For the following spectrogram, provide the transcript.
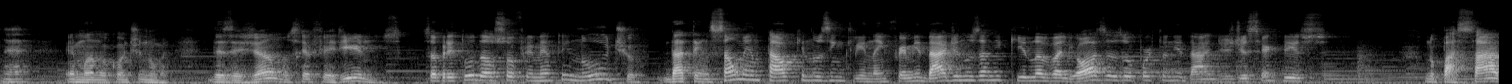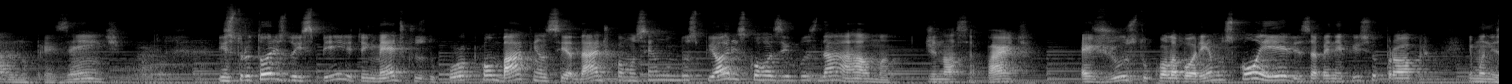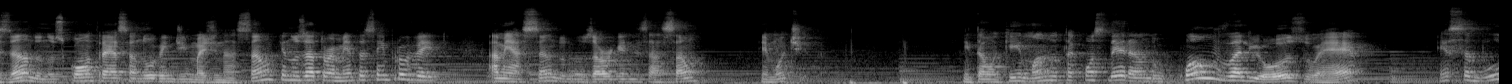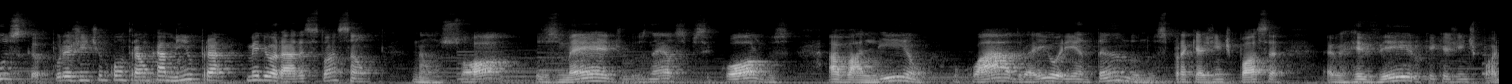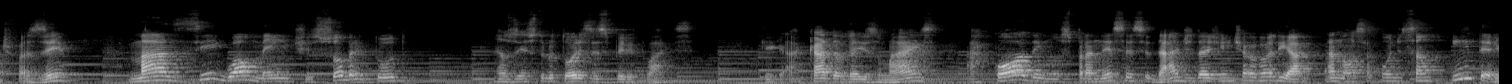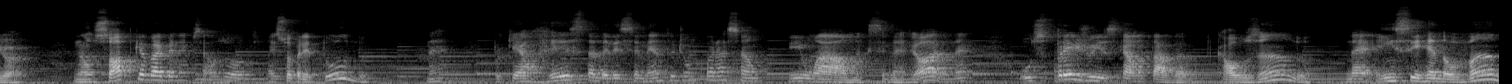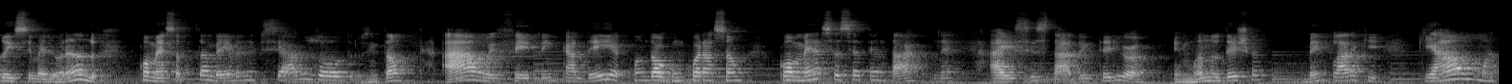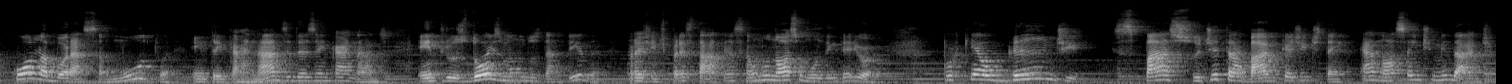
Né? Emmanuel continua: desejamos referir-nos sobretudo ao sofrimento inútil da tensão mental que nos inclina à enfermidade e nos aniquila valiosas oportunidades de serviço. No passado no presente, instrutores do espírito e médicos do corpo combatem a ansiedade como sendo um dos piores corrosivos da alma. De nossa parte, é justo colaboremos com eles a benefício próprio imunizando-nos contra essa nuvem de imaginação que nos atormenta sem proveito, ameaçando-nos a organização emotiva. Então aqui Emmanuel está considerando o quão valioso é essa busca por a gente encontrar um caminho para melhorar a situação. Não só os médicos, né, os psicólogos avaliam o quadro aí orientando-nos para que a gente possa rever o que, que a gente pode fazer, mas igualmente, sobretudo, os instrutores espirituais, que a cada vez mais acodem-nos para a necessidade da gente avaliar a nossa condição interior. Não só porque vai beneficiar os outros, mas sobretudo, né, porque é o restabelecimento de um coração e uma alma que se melhora, né, os prejuízos que ela estava causando, né, em se renovando, em se melhorando, começa também a beneficiar os outros. Então, há um efeito em cadeia quando algum coração começa a se atentar né, a esse estado interior. Emmanuel deixa bem claro aqui: que há uma colaboração mútua entre encarnados e desencarnados, entre os dois mundos da vida, para a gente prestar atenção no nosso mundo interior. Porque é o grande espaço de trabalho que a gente tem, é a nossa intimidade.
